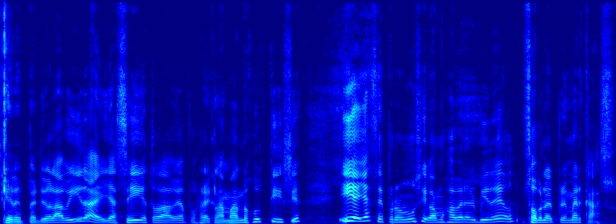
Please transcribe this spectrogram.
que le perdió la vida, ella sigue todavía por reclamando justicia y ella se pronuncia y vamos a ver el video sobre el primer caso.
